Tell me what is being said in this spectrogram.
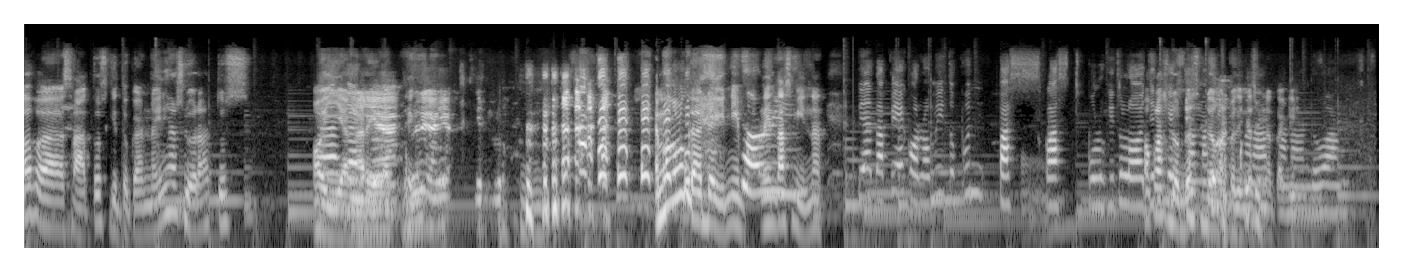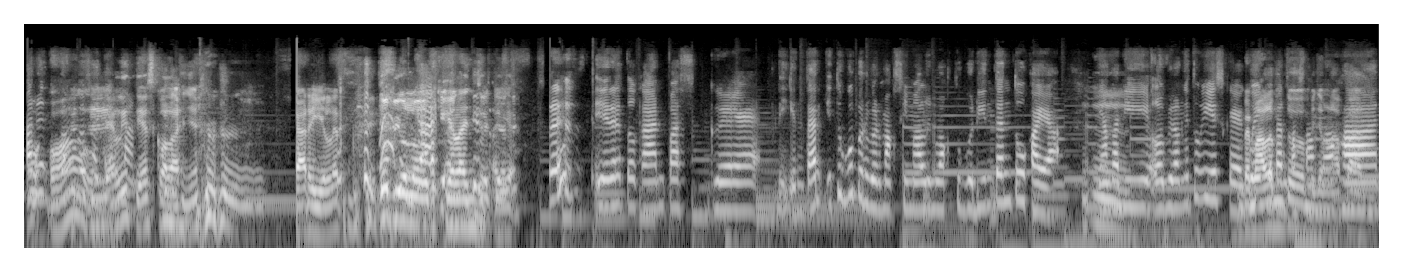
apa 100 gitu kan. Nah, ini harus 200. Oh Ah, iya, Iya, relate. bener ya, ya. Gitu loh. Emang lu nggak ada ini Sorry. lintas minat? Ya tapi ekonomi itu pun pas kelas 10 gitu loh. Oh, Jadi kelas kayak 12 cuma udah nggak lintas minat lagi? doang. Oh, Ada oh, Jerman. elit ya sekolahnya. Gak relate. Gue biologi. Oke lanjut aja. Terus ya tuh kan pas gue di inten itu gue bener-bener maksimalin waktu gue di inten tuh kayak yang Mm. tadi lo bilang itu is kayak Sampai gue malam ikutan tuh, pas jam tambahan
